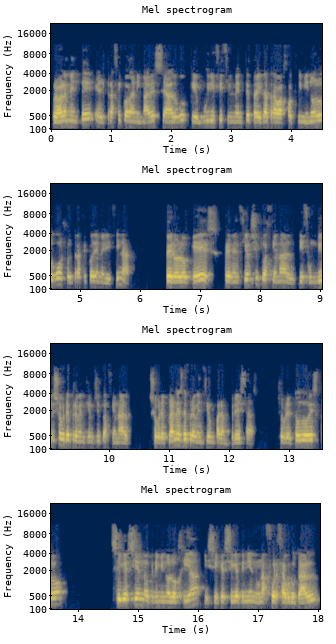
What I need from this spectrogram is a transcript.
probablemente el tráfico de animales sea algo que muy difícilmente traiga trabajo a criminólogos o el tráfico de medicina. Pero lo que es prevención situacional, difundir sobre prevención situacional, sobre planes de prevención para empresas, sobre todo esto, sigue siendo criminología y sí que sigue teniendo una fuerza brutal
